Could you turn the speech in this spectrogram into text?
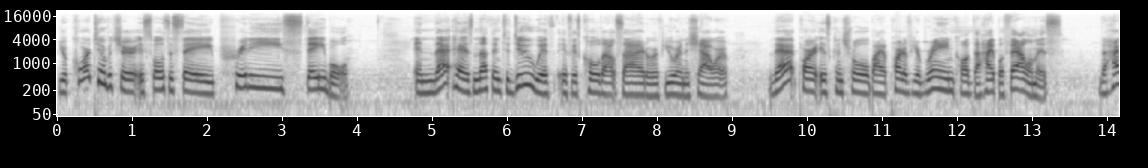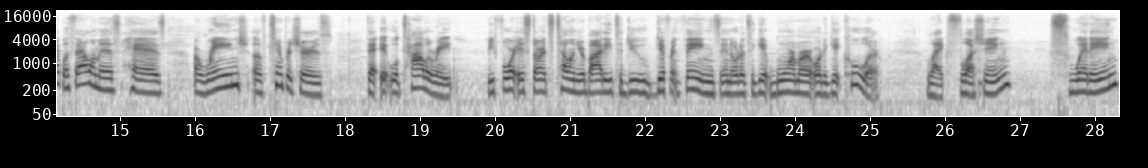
Your core temperature is supposed to stay pretty stable. And that has nothing to do with if it's cold outside or if you're in the shower. That part is controlled by a part of your brain called the hypothalamus. The hypothalamus has a range of temperatures that it will tolerate before it starts telling your body to do different things in order to get warmer or to get cooler, like flushing, sweating.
